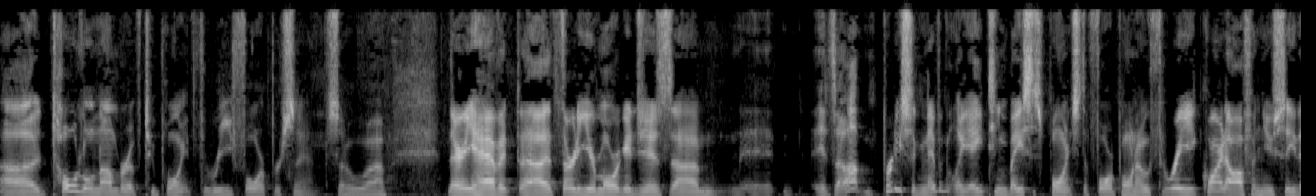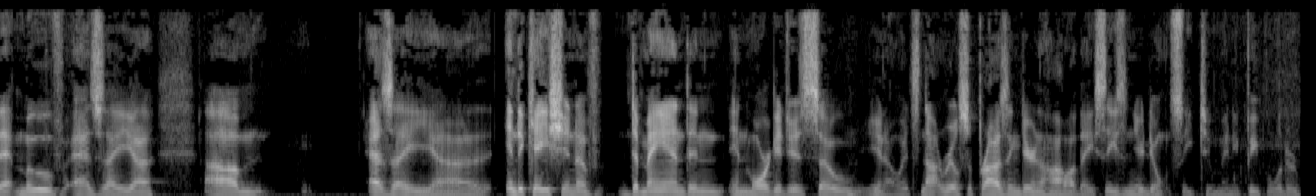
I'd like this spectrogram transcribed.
a total number of 2.34 percent. So uh, there you have it. Uh, 30-year mortgage is um, it, it's up pretty significantly, 18 basis points to 4.03. Quite often you see that move as a uh, um, as a uh, indication of demand in in mortgages. So you know it's not real surprising during the holiday season. You don't see too many people that are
